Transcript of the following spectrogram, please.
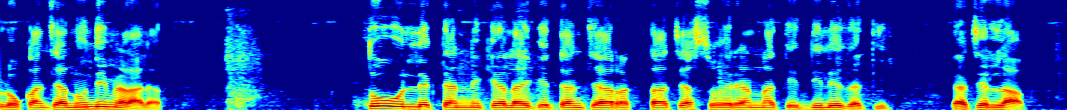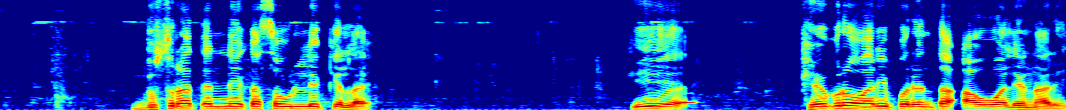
लोकांच्या नोंदी मिळाल्यात. तो उल्लेख त्यांनी केला आहे की त्यांच्या रक्ताच्या सोयऱ्यांना ते दिले जातील त्याचे लाभ. दुसरा त्यांनी एक असा उल्लेख केला आहे की फेब्रुवारीपर्यंत अहवाल येणार. आहे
